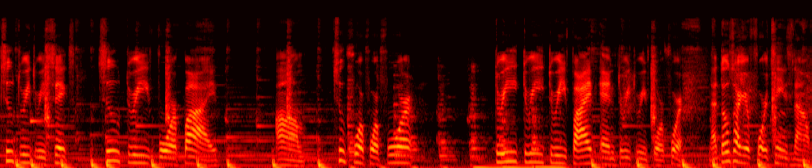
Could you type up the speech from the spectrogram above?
2336 2345 um 2444 3335 and 3344 now those are your 14s now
